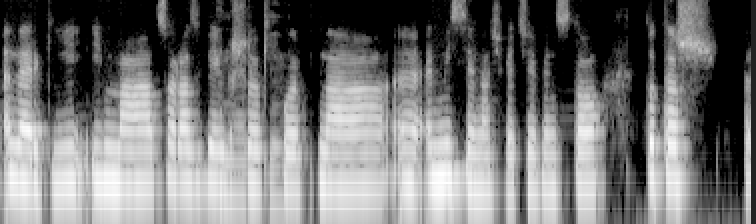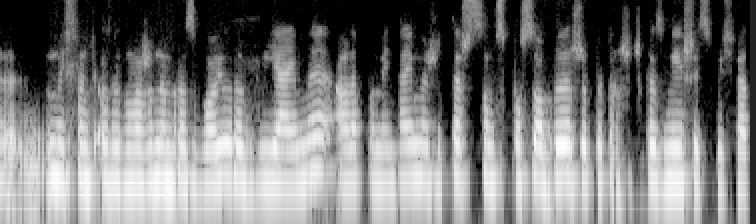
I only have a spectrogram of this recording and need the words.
energii i ma coraz większy energii. wpływ na e, emisje na świecie, więc to, to też myśląc o zrównoważonym rozwoju, rozwijajmy, ale pamiętajmy, że też są sposoby, żeby troszeczkę zmniejszyć swój świat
